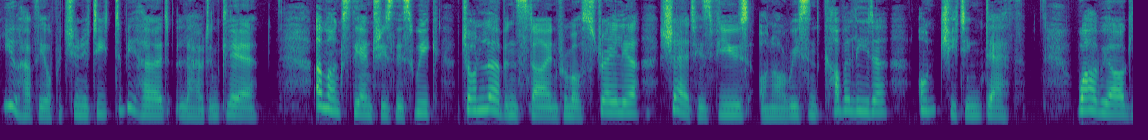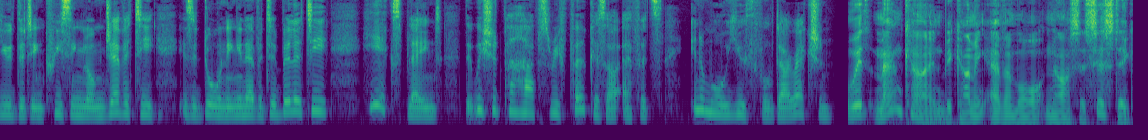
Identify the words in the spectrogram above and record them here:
you have the opportunity to be heard loud and clear. Amongst the entries this week, John Lerbenstein from Australia shared his views on our recent cover leader on cheating death. While we argued that increasing longevity is a dawning inevitability, he explained that we should perhaps refocus our efforts in a more youthful direction. With mankind becoming ever more narcissistic,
